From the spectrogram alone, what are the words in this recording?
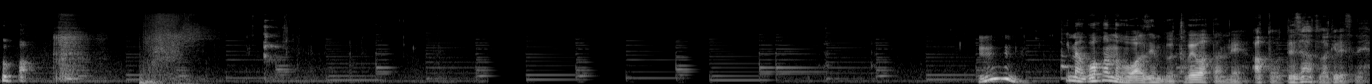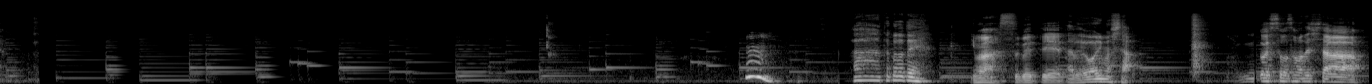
うん。今ご飯の方は全部食べ終わったんであとデザートだけですね。うん。あーということで今すべて食べ終わりました。ごちそうさまでした。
